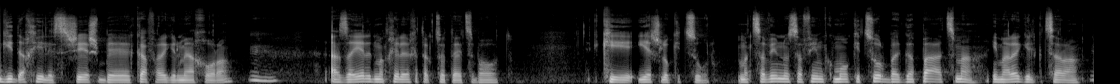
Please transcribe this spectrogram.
גיד אכילס שיש בכף הרגל מאחורה, mm-hmm. אז הילד מתחיל ללכת על קצות האצבעות, כי יש לו קיצור. מצבים נוספים כמו קיצור בגפה עצמה, עם הרגל קצרה. Mm-hmm.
